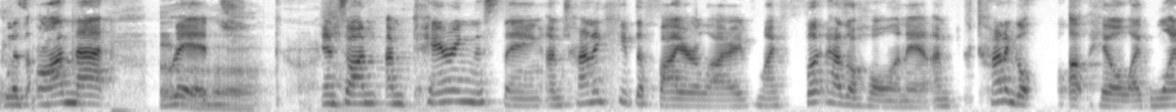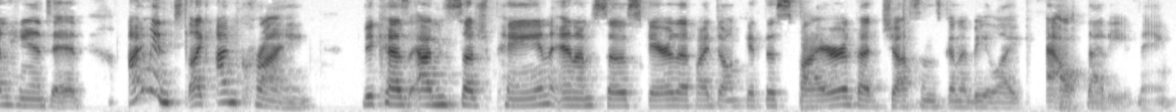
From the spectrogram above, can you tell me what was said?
was on that ridge. Oh, and so I'm I'm carrying this thing. I'm trying to keep the fire alive. My foot has a hole in it. I'm trying to go uphill like one-handed. I'm in like I'm crying because I'm such pain and I'm so scared that if I don't get this fired, that Justin's gonna be like out that evening.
